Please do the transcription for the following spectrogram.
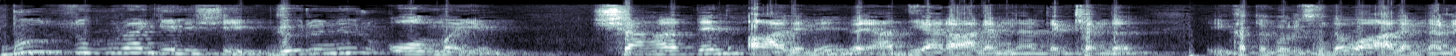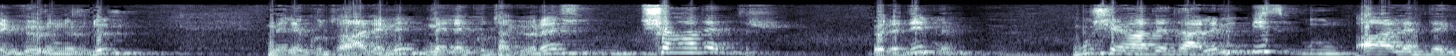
bu zuhura gelişi, görünür olmayı şehadet alemi veya diğer alemlerde kendi kategorisinde o alemlerde görünürdür. Melekut alemi melekuta göre şehadettir. Öyle değil mi? Bu şehadet alemi biz bu alemde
